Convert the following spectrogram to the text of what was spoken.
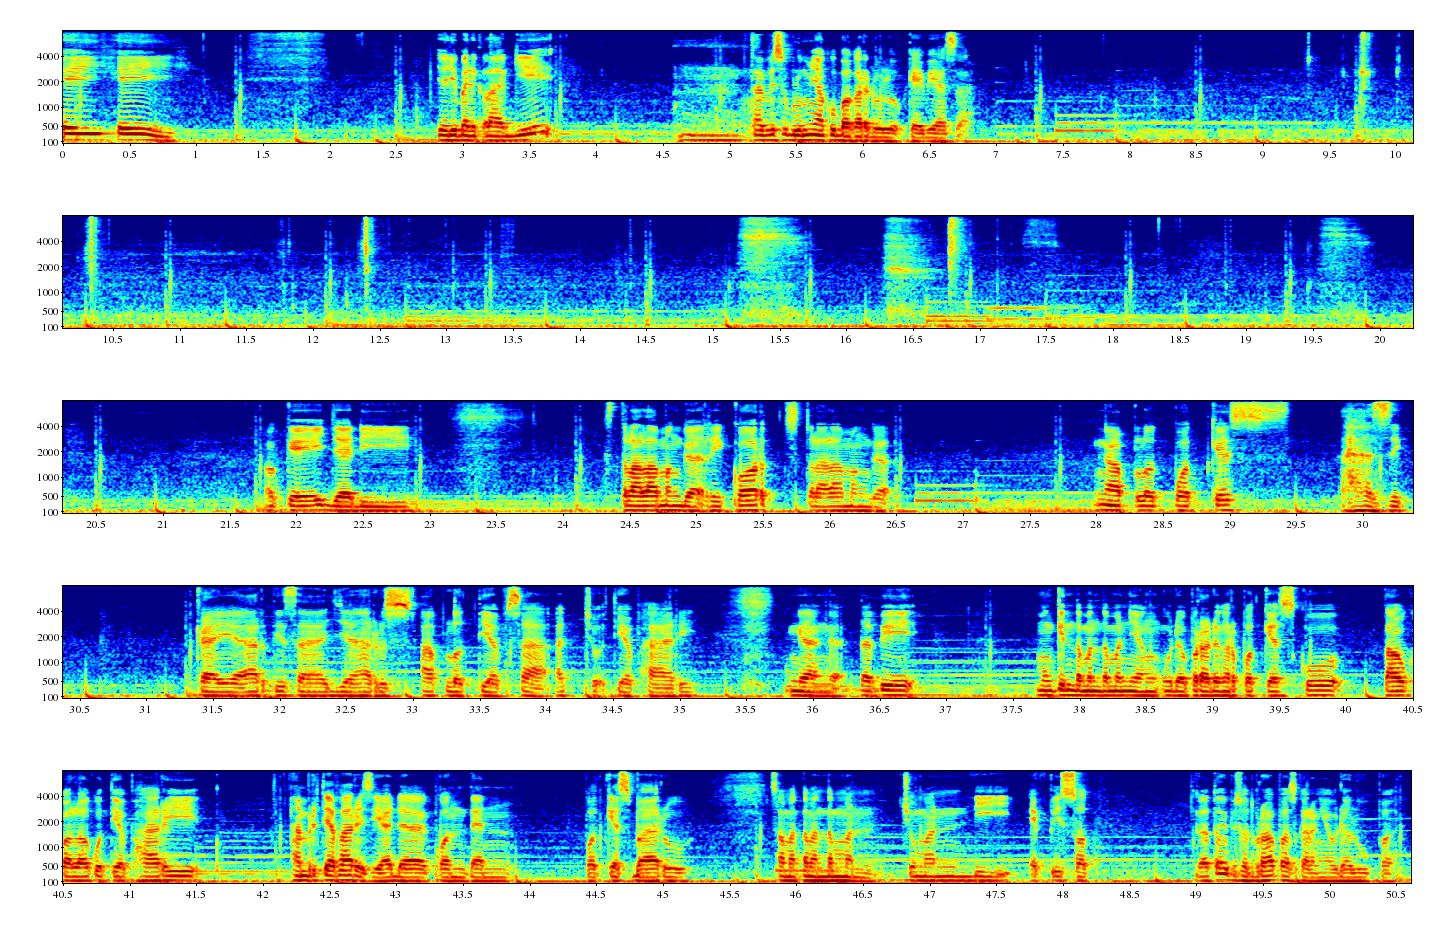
Hey hey. Jadi balik lagi. Hmm, Tapi sebelumnya aku bakar dulu kayak biasa. Oke jadi Setelah lama nggak record Setelah lama nggak ngupload podcast asik. Kayak artis saja harus upload tiap saat cok tiap hari. Nggak nggak. Tapi mungkin teman-teman yang udah pernah dengar podcastku tahu kalau aku tiap hari hampir tiap hari sih ada konten podcast baru sama teman-teman. Cuman di episode nggak tahu episode berapa sekarang ya udah lupa.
